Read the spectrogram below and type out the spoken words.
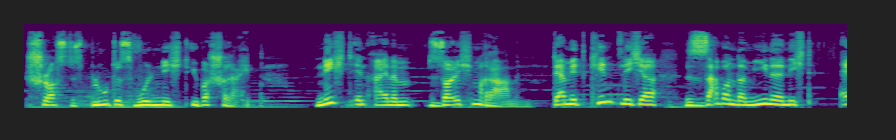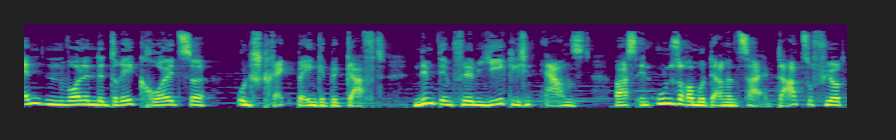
Schloss des Blutes wohl nicht überschreiten. Nicht in einem solchen Rahmen. Der mit kindlicher, sabbernder Miene nicht enden wollende Drehkreuze und Streckbänke begafft, nimmt dem Film jeglichen Ernst, was in unserer modernen Zeit dazu führt,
